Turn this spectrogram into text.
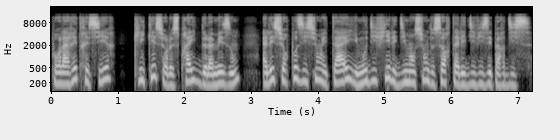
Pour la rétrécir, cliquez sur le sprite de la maison, allez sur Position et Taille et modifiez les dimensions de sorte à les diviser par 10.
